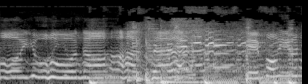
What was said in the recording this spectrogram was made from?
moju nazar E moju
